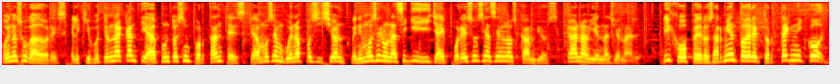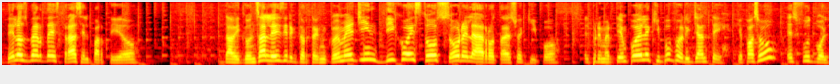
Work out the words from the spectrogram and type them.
buenos jugadores. El equipo tiene una cantidad de puntos importantes, quedamos en buena posición, venimos en una seguidilla y por eso se hacen los cambios. Gana bien Nacional. Dijo Pedro Sarmiento, director técnico de los Verdes tras el partido. David González, director técnico de Medellín, dijo esto sobre la derrota de su equipo. El primer tiempo del equipo fue brillante. ¿Qué pasó? Es fútbol.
